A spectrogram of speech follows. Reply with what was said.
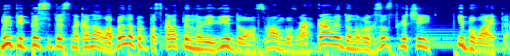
Ну і підписуйтесь на канал, аби не пропускати нові відео. З вами був Рахкавий, до нових зустрічей і бувайте!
